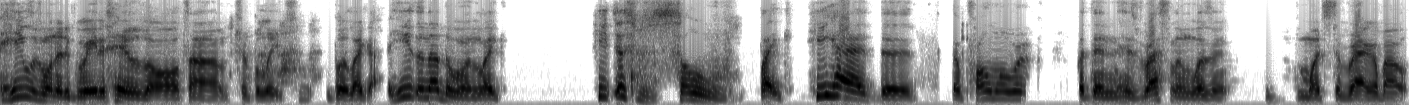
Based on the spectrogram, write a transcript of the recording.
he was one of the greatest heels of all time, Triple H. But like, he's another one. Like, he just was so like he had the the promo work, but then his wrestling wasn't much to brag about.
